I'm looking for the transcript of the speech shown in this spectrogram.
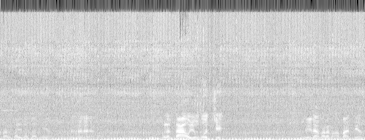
Paano tayo dadaan ngayon? Walang kotse. Ayun na, para mga bante yun.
